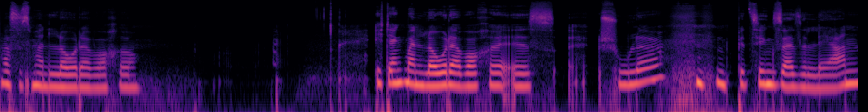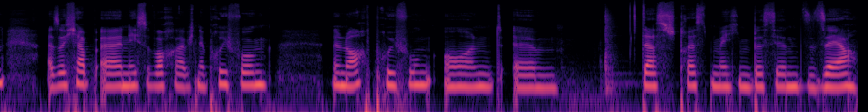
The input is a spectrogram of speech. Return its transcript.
was ist mein Low der Woche? Ich denke, mein Low der Woche ist äh, Schule beziehungsweise Lernen. Also ich habe äh, nächste Woche habe ich eine Prüfung, eine Nachprüfung und ähm, das stresst mich ein bisschen sehr.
